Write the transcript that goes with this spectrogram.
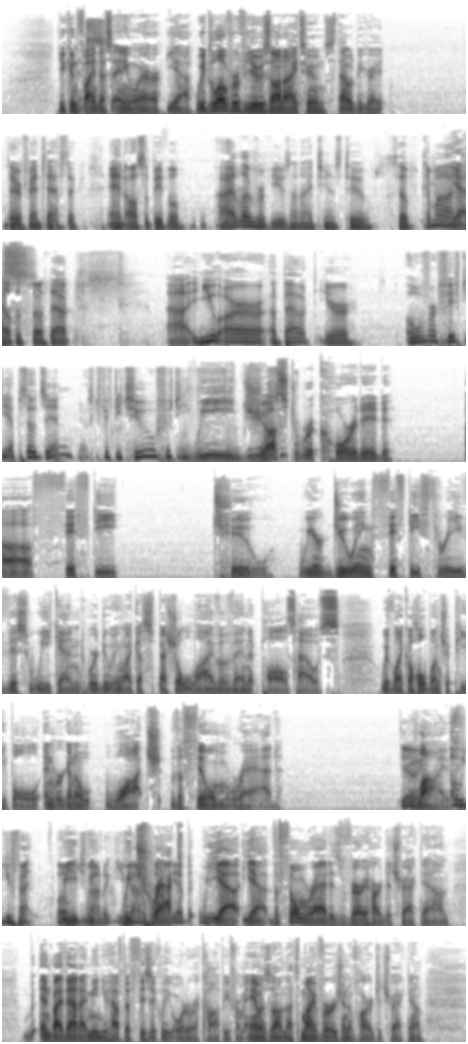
You can find us anywhere. Yeah, we'd love reviews on iTunes. That would be great. They're fantastic. And also, people, I love reviews on iTunes too. So come on, Yes. help us both out. Uh, and you are about your over 50 episodes in 52 50 We just recorded uh 52. We are doing 53 this weekend. We're doing like a special live event at Paul's house with like a whole bunch of people and we're going to watch the film Rad. live. oh you found well, we you we, found, a- you we found tracked yeah yeah. The film rad is very hard to track down. And by that i mean you have to physically order a copy from amazon. That's my version of hard to track down.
